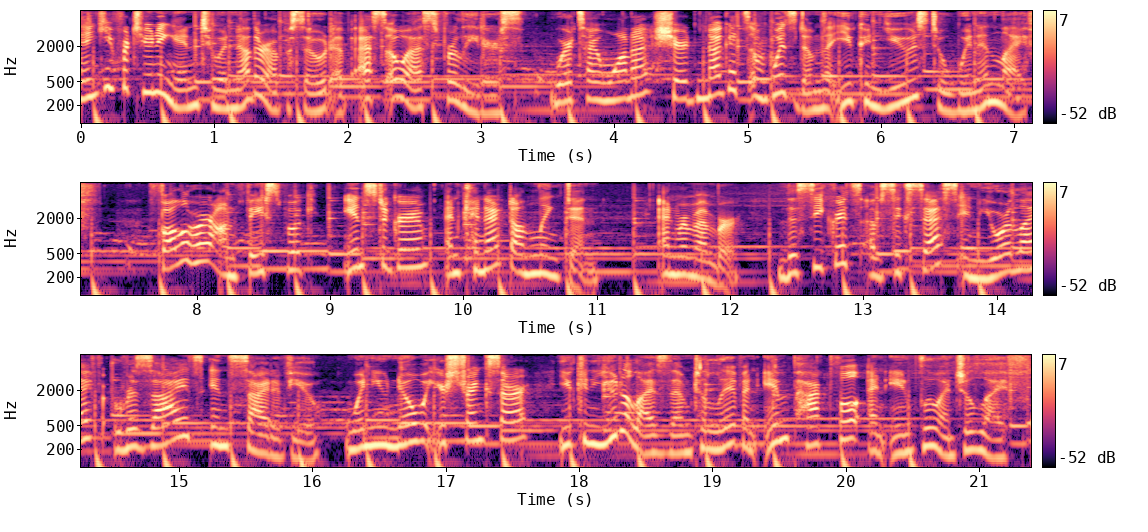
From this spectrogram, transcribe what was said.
Thank you for tuning in to another episode of SOS for Leaders, where Taiwana shared nuggets of wisdom that you can use to win in life. Follow her on Facebook, Instagram, and connect on LinkedIn. And remember, the secrets of success in your life resides inside of you. When you know what your strengths are, you can utilize them to live an impactful and influential life.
